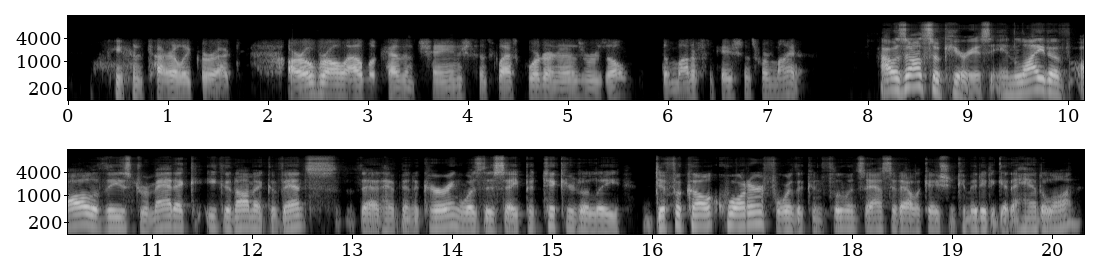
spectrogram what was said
You're entirely correct. Our overall outlook hasn't changed since last quarter, and as a result, the modifications were minor. I was also curious, in light of all of these dramatic economic events that have been occurring, was this a particularly difficult quarter for the Confluence Asset Allocation Committee to get a handle on?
